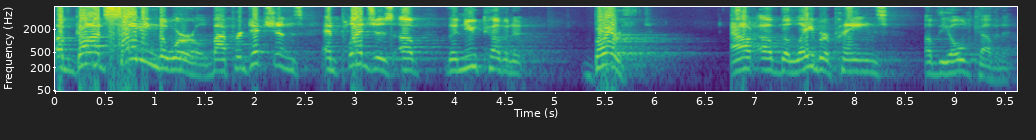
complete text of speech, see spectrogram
of God saving the world by predictions and pledges of the New Covenant birthed out of the labor pains of the Old Covenant.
